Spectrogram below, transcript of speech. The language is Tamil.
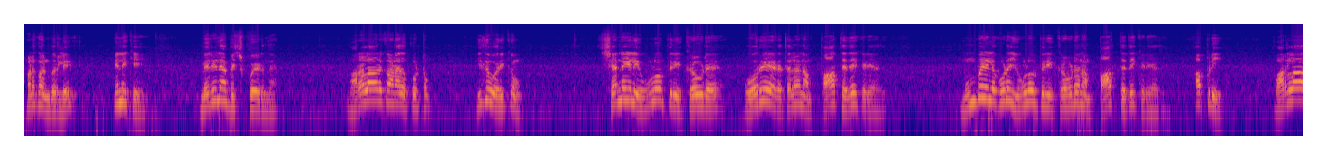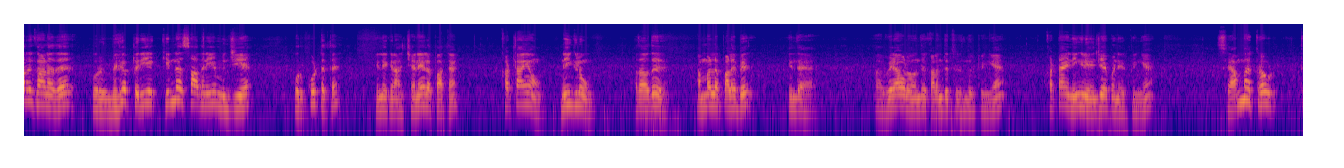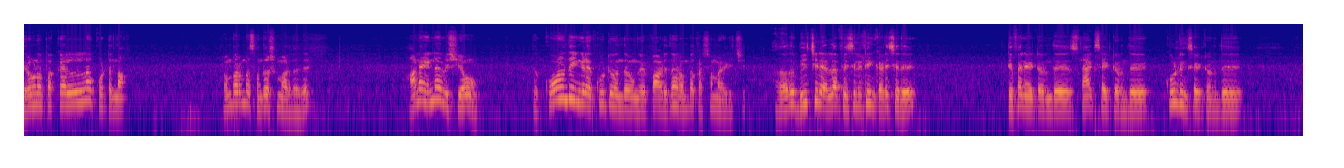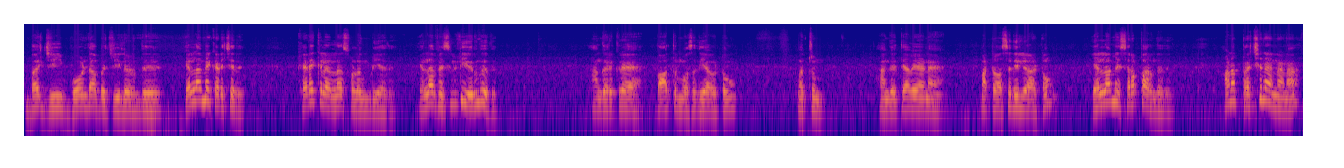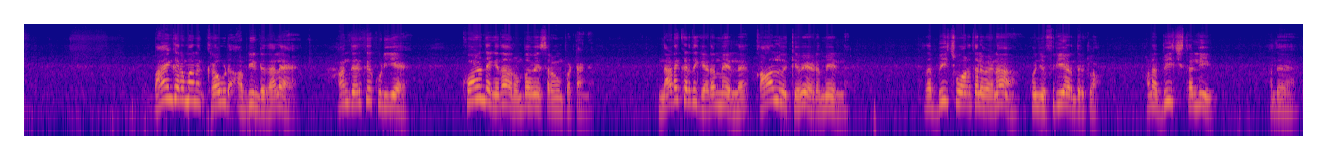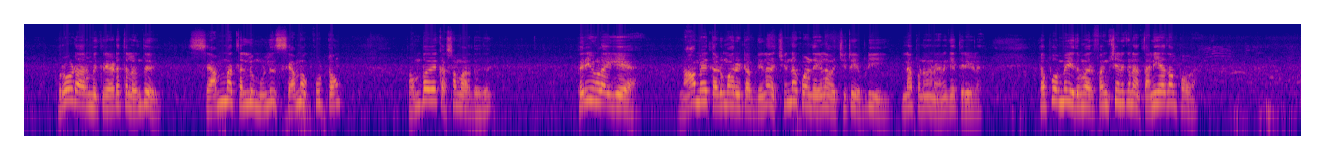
வணக்கம் நண்பர்களே இன்றைக்கி மெரினா பீச் போயிருந்தேன். வரலாறு காணாத கூட்டம். இது வரைக்கும் சென்னையில் இவ்வளோ பெரிய க்ரௌடை ஒரே இடத்துல நான் பார்த்ததே கிடையாது. மும்பையில் கூட இவ்வளோ பெரிய க்ரௌடை நான் பார்த்ததே கிடையாது. அப்படி வரலாறு காணாத ஒரு மிகப்பெரிய கிண்ண சாதனையை மிஞ்சிய ஒரு கூட்டத்தை இன்றைக்கி நான் சென்னையில் பார்த்தேன். கட்டாயம் நீங்களும் அதாவது நம்மளில் பல பேர் இந்த விழாவில் வந்து கலந்துட்டு இருந்திருப்பீங்க. கட்டாயம் நீங்களும் என்ஜாய் பண்ணியிருப்பீங்க செம்ம க்ரௌட் திருவண்ண பக்கம் எல்லாம் கூட்டம்தான் ரொம்ப ரொம்ப சந்தோஷமாக இருந்தது. ஆனால் என்ன விஷயம்? இந்த குழந்தைங்களை கூட்டு வந்தவங்க பாடு தான் ரொம்ப கஷ்டமாயிடுச்சு. அதாவது பீச்சில் எல்லா ஃபெசிலிட்டியும் கிடைச்சிது. டிஃபன் ஐட்டம் இருந்து ஸ்நாக்ஸ் ஐட்டம் இருந்து கூல்ட்ரிங்க்ஸ் ஐட்டம் இருந்து பஜ்ஜி போண்டா பஜ்ஜியிலேருந்து எல்லாமே கிடைச்சது. கிடைக்கலலாம் சொல்ல முடியாது. எல்லா ஃபெசிலிட்டியும் இருந்தது. அங்கே இருக்கிற பாத்ரூம் வசதியாகட்டும் மற்றும் அங்கே தேவையான மற்ற வசதிகளாகட்டும் எல்லாமே சிறப்பாக இருந்தது. ஆனால் பிரச்சனை என்னென்னா பயங்கரமான க்ரௌட் அப்படின்றதால அங்கே இருக்கக்கூடிய குழந்தைங்க தான் ரொம்பவே சிரமப்பட்டாங்க. நடக்கிறதுக்கு இடமே இல்லை கால் வைக்கவே இடமே இல்லை. அதான் பீச் ஓரத்தில் வேணால் கொஞ்சம் ஃப்ரீயாக இருந்திருக்கலாம். ஆனால் பீச் தள்ளி அந்த ரோடு ஆரம்பிக்கிற இடத்துல இருந்து செம்ம தள்ளு முள்ளு செம்ம கூட்டம். ரொம்பவே கஷ்டமாக இருந்தது. பெரியவங்களாகிய நாமே தடுமாறிட்டோம் அப்படின்னா சின்ன குழந்தைகள்லாம் வச்சுட்டு எப்படி என்ன பண்ணுவேன்னு எனக்கே தெரியல. எப்போவுமே இது மாதிரி ஃபங்க்ஷனுக்கு நான் தனியாக தான் போவேன்.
